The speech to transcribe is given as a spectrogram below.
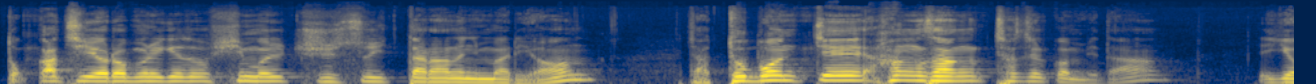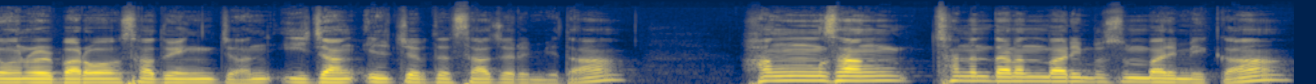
똑같이 여러분에게도 힘을 줄수 있다라는 말이요. 자, 두 번째 항상 찾을 겁니다. 이게 오늘 바로 사도행전 2장 1절부터 4절입니다. 항상 찾는다는 말이 무슨 말입니까?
